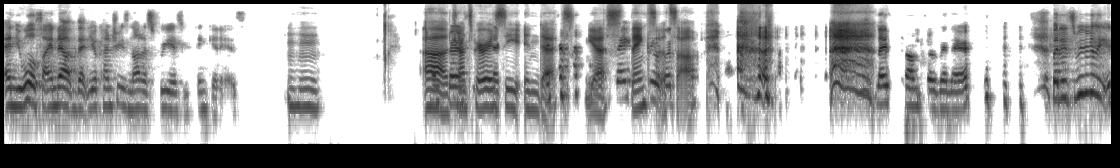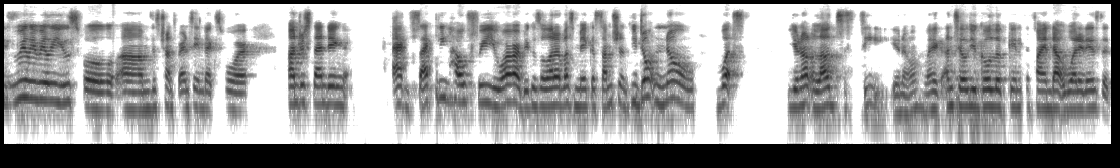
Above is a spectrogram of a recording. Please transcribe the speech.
and you will find out that your country is not as free as you think it is. Mm-hmm. Uh, transparency, index. Yes. Thank Thanks, Utsav. nice prompt over there. but it's really, it's really, really useful, um, this transparency index for understanding exactly how free you are because a lot of us make assumptions. You don't know what's you're not allowed to see, you know, like until you go look in to find out what it is that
